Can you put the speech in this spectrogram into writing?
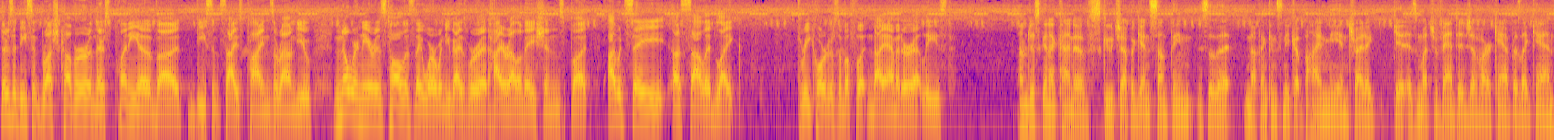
there's a decent brush cover and there's plenty of uh, decent sized pines around you. Nowhere near as tall as they were when you guys were at higher elevations but i would say a solid like three quarters of a foot in diameter at least I'm just gonna kind of scooch up against something so that nothing can sneak up behind me and try to get as much vantage of our camp as I can.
